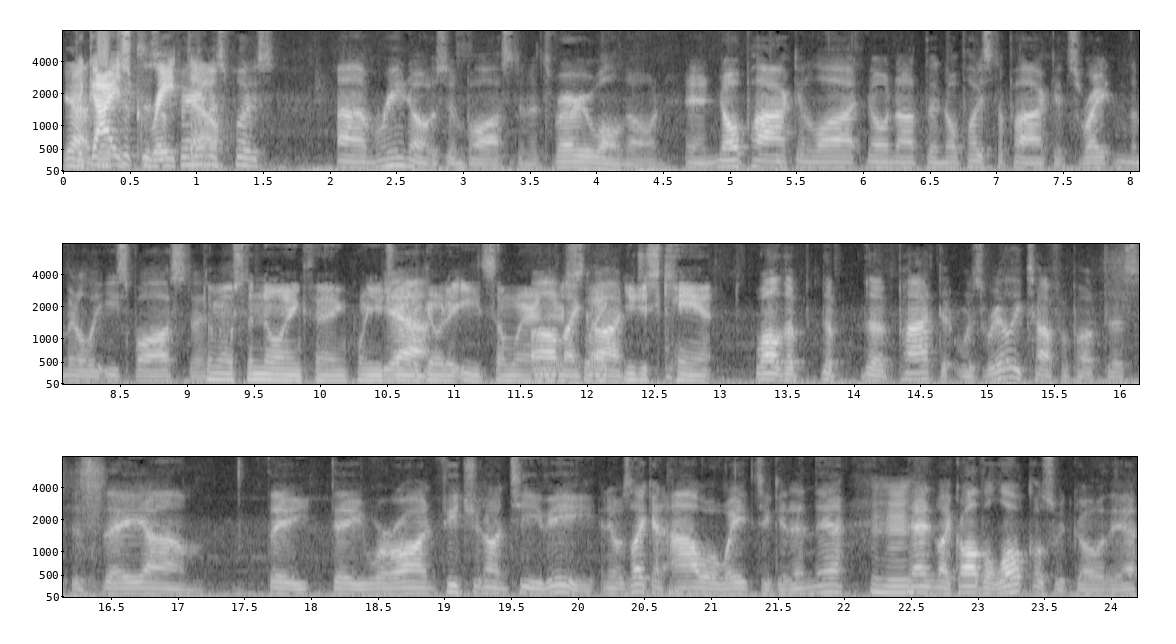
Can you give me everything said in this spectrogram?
Yeah, The guy's a- great, a famous though. place, um, Rino's in Boston. It's very well known, and no parking lot, no nothing, no place to park. It's right in the middle of East Boston. the most annoying thing when you try Yeah. to go to eat somewhere. And Oh, there's my like, God. you just can't. Well, the, the the part that was really tough about this is they um they they were on featured on TV, and it was like an hour wait to get in there. Mm-hmm. Then like all the locals would go there,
